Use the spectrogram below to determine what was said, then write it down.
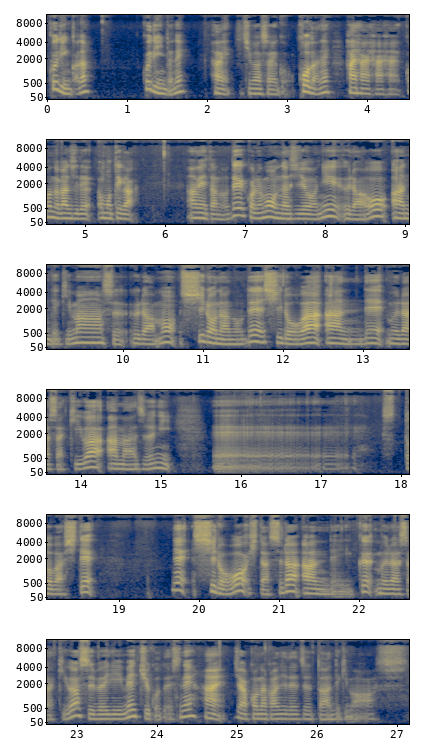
クリンかな？クリンだね。はい。一番最後。こうだね。はいはいはいはい。こんな感じで表が編めたので、これも同じように裏を編んできます。裏も白なので、白は編んで、紫は編まずに、えー、すっ飛ばしてで白をひたすら編んでいく。紫は滑り目っていうことですね。はい。じゃあこんな感じでずっと編んできます。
